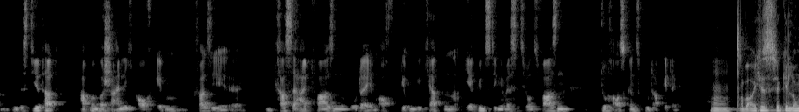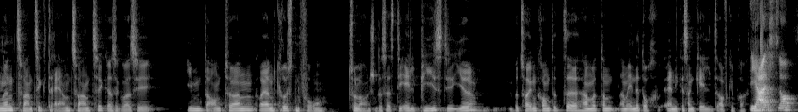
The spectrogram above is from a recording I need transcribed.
ähm, investiert hat, hat man wahrscheinlich auch eben quasi äh, krasse Hypephasen oder eben auch die umgekehrten eher günstigen Investitionsphasen durchaus ganz gut abgedeckt. Hm. Aber euch ist es ja gelungen, 2023, also quasi im Downturn, euren größten Fonds zu launchen. Das heißt, die LPs, die ihr überzeugen konntet, äh, haben dann am Ende doch einiges an Geld aufgebracht. Ja, ich glaube,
